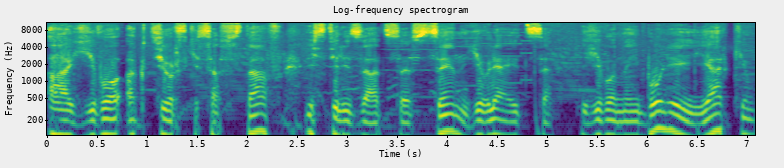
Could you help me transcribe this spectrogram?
а его актерский состав и стилизация сцен является его наиболее ярким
